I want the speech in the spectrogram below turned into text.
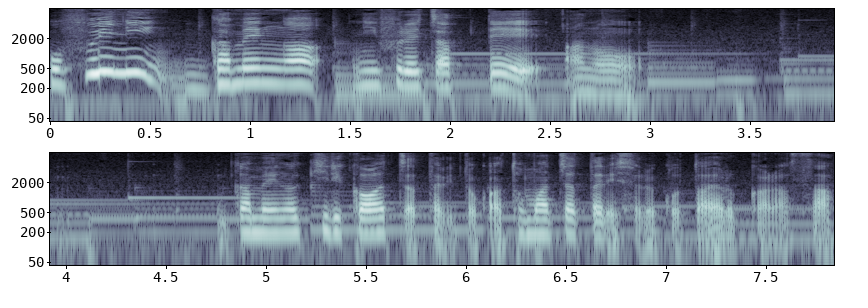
こう不意に画面がに触れちゃってあの画面が切り替わっちゃったりとか止まっちゃったりすることあるからさ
